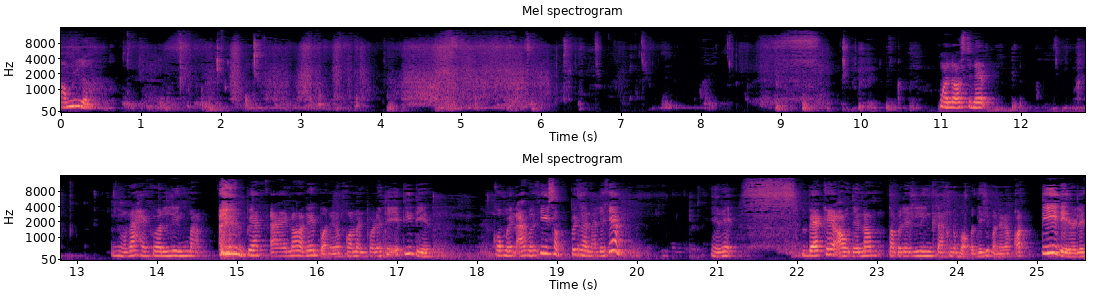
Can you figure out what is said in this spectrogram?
अमिलो। मैले अस्ति नै राखेको लिङ्कमा ब्याग आएन अरे भनेर कमेन्ट पढेको थिएँ। यति धेरै कमेन्ट आएको कि सबैजनाले क्या। के अरे ब्यागै आउँदैन तपाईँले लिङ्क राख्नुभएकोदेखि भनेर कति धेरैले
